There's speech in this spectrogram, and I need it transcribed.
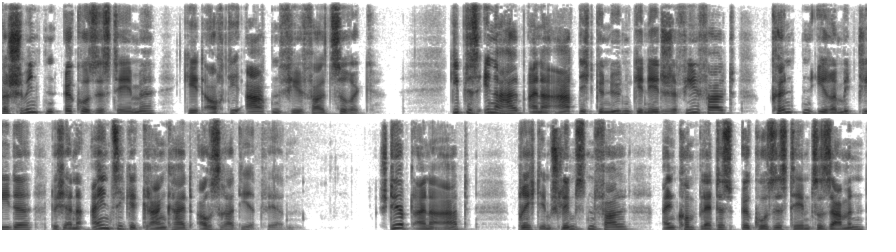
Verschwinden Ökosysteme, geht auch die Artenvielfalt zurück. Gibt es innerhalb einer Art nicht genügend genetische Vielfalt, könnten ihre Mitglieder durch eine einzige Krankheit ausradiert werden. Stirbt eine Art, bricht im schlimmsten Fall ein komplettes Ökosystem zusammen,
